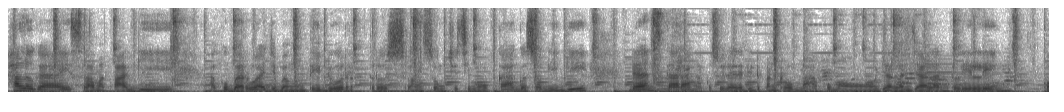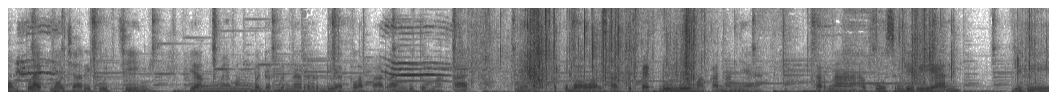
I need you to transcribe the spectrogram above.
Halo guys, selamat pagi. Aku baru aja bangun tidur, terus langsung cuci muka, gosok gigi, dan sekarang aku sudah ada di depan rumah. Aku mau jalan-jalan keliling komplek, mau cari kucing yang memang benar-benar dia kelaparan, butuh makan. Nih, aku bawa satu pack dulu makanannya, karena aku sendirian. Jadi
